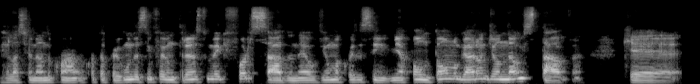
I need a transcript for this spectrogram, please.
relacionando com a, com a tua pergunta, assim, foi um trânsito meio que forçado, né? Eu vi uma coisa assim, me apontou um lugar onde eu não estava, que é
